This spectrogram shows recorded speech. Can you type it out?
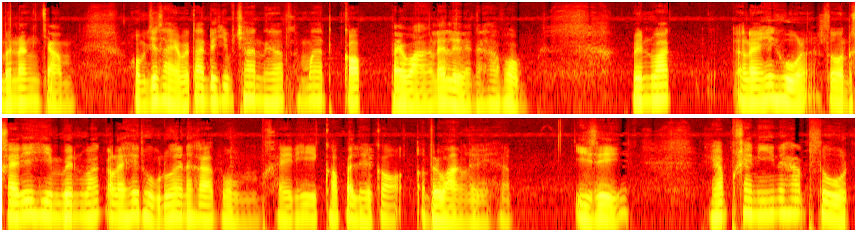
มานั่งจำผมจะใส่ไว้ใต้ description นะครับ สามารถก๊อปไปวางได้เลยนะครับผมเว้นวรรค อะไรให้ถูก ส่วนใครที่พิมพ์เว้นวรรคอะไรให้ถูกด้วยนะครับ ผม ใครที่ก๊อปไปเลยก็เอาไปวางเลยครับ easy นะครับ แค่นี้นะครับ สูตร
